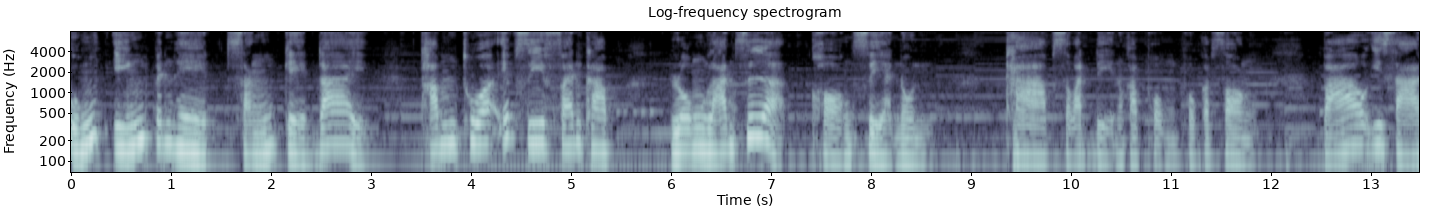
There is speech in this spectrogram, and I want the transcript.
อุ๋งอิงเป็นเหตุสังเกตได้ทำทัวร์ FC แฟนคลับ ลงร้านเสื้อของเสียนนครับสวัสดีนะครับผมพบกับซองบ้าวอีสาน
